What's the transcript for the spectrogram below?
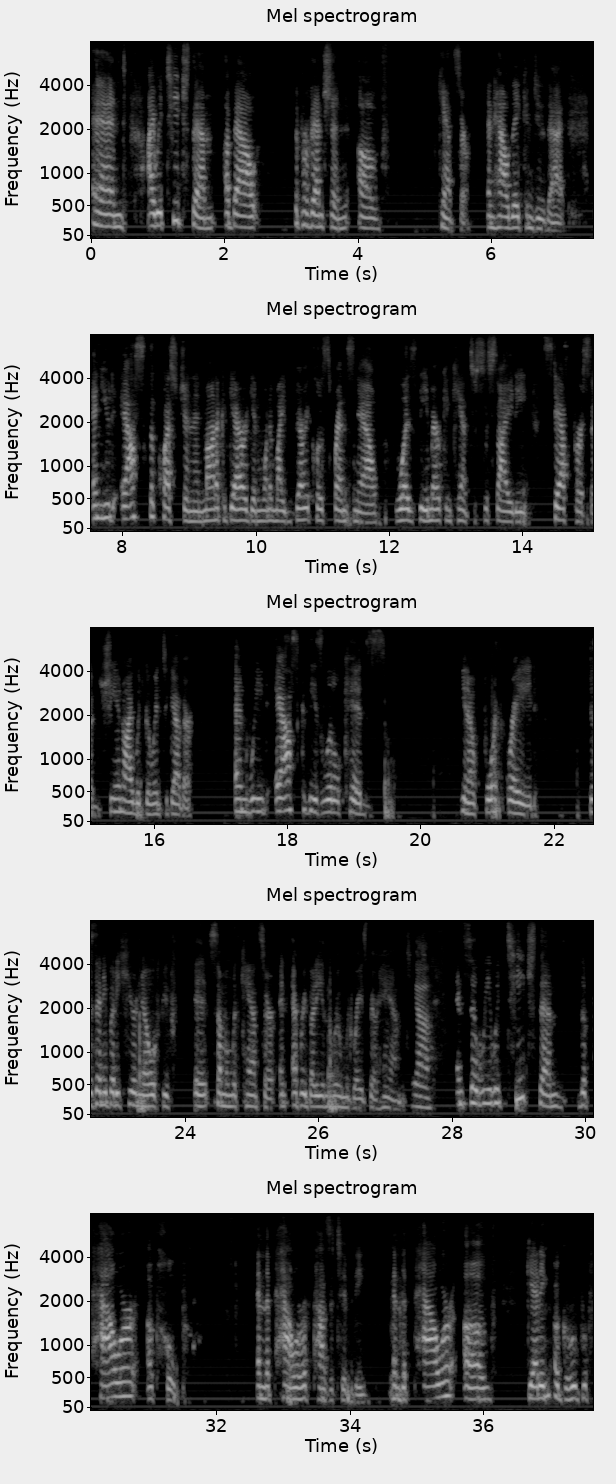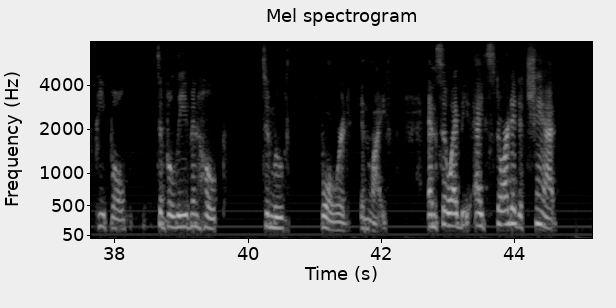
And I would teach them about the prevention of cancer and how they can do that and you'd ask the question and monica garrigan one of my very close friends now was the american cancer society staff person she and i would go in together and we'd ask these little kids you know fourth grade does anybody here know if you've uh, someone with cancer and everybody in the room would raise their hand yeah and so we would teach them the power of hope and the power of positivity mm-hmm. and the power of getting a group of people to believe in hope to move forward in life. And so I, be, I started a chant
